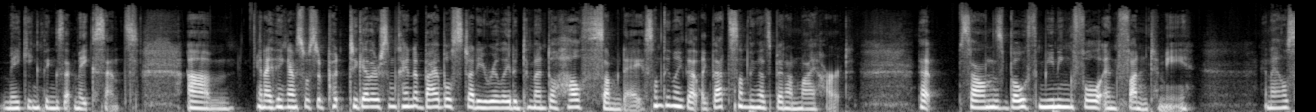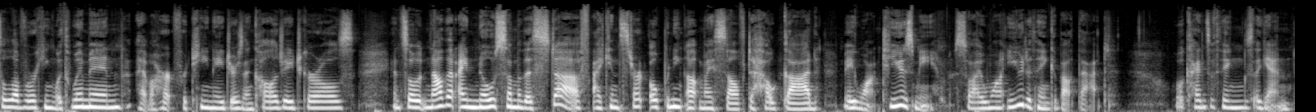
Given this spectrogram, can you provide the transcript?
making things that make sense. Um, and I think I'm supposed to put together some kind of Bible study related to mental health someday, something like that. Like that's something that's been on my heart. That sounds both meaningful and fun to me. And I also love working with women. I have a heart for teenagers and college age girls. And so now that I know some of this stuff, I can start opening up myself to how God may want to use me. So I want you to think about that. What kinds of things, again,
